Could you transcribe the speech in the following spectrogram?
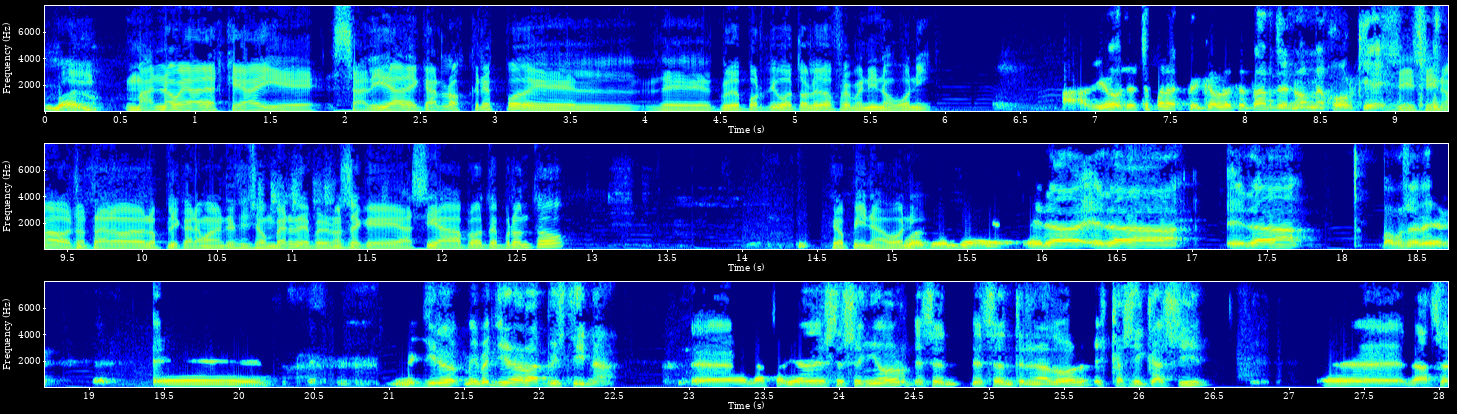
Bueno, Y más novedades que hay. eh, salida de Carlos Crespo del, del Club Deportivo Toledo Femenino, Boni. Adiós, esto es para explicarlo esta tarde, ¿no? Mejor que... Sí, sí, no, total lo, lo explicaremos en Decisión Verde, pero no sé qué, así a brote pronto. ¿Qué opina, Boni? Pues, era, era, era, vamos a ver, eh, me quiero, me voy a tirar a la piscina. Eh, la salida de ese señor, de ese, de ese entrenador, es casi casi eh, las, eh,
